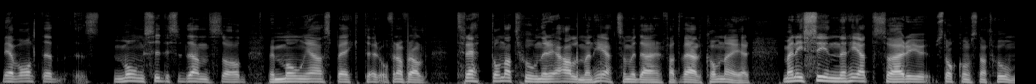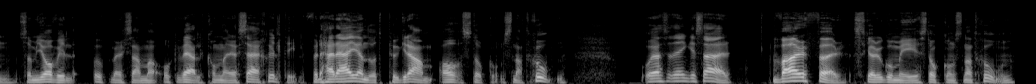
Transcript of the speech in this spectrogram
Ni har valt en mångsidig studentstad med många aspekter och framförallt 13 nationer i allmänhet som är där för att välkomna er. Men i synnerhet så är det ju Stockholms nation som jag vill uppmärksamma och välkomna er särskilt till. För det här är ju ändå ett program av Stockholms nation. Och jag tänker så här, varför ska du gå med i Stockholms nation?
